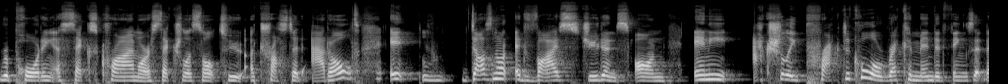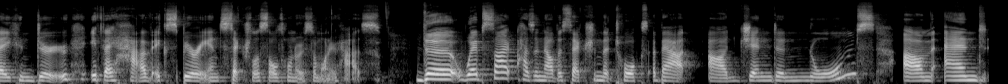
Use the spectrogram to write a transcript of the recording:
reporting a sex crime or a sexual assault to a trusted adult. It does not advise students on any actually practical or recommended things that they can do if they have experienced sexual assault or know someone who has. The website has another section that talks about uh, gender norms um, and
